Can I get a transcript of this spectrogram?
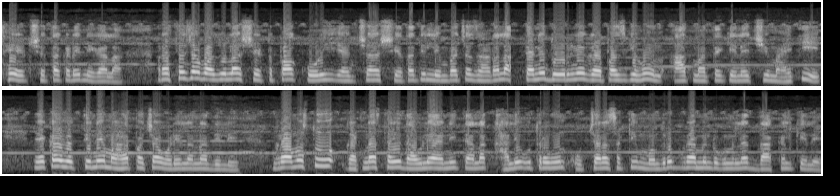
थेट शेताकडे निघाला. रस्त्याच्या बाजूला शेटपा कोळी यांच्या शेतातील लिंबाच्या झाडाला त्याने दोरीने गळपास घेऊन आत्महत्या केल्याची माहिती एका व्यक्तीने महापाच्या वडिलांना दिली. ग्रामस्थ घटनास्थळी धावले आणि त्याला खाली उतरवून उपचारासाठी मंद्रुप ग्रामीण रुग्णालयात दाखल केले.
